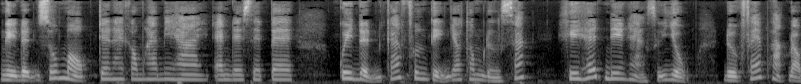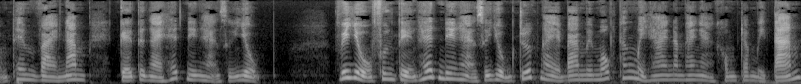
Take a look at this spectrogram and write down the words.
Nghị định số 1 trên 2022 NDCP quy định các phương tiện giao thông đường sắt khi hết niên hạn sử dụng được phép hoạt động thêm vài năm kể từ ngày hết niên hạn sử dụng. Ví dụ phương tiện hết niên hạn sử dụng trước ngày 31 tháng 12 năm 2018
